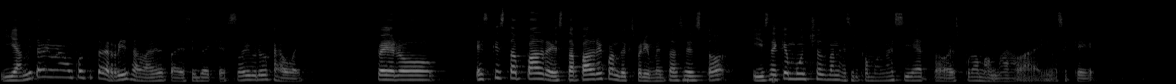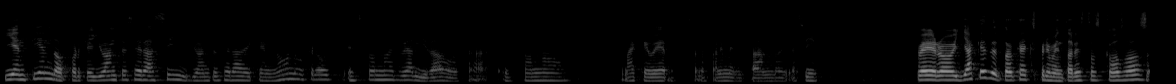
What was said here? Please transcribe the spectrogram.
Y a mí también me da un poquito de risa, la neta, decir de que soy bruja, güey. Pero es que está padre, está padre cuando experimentas esto. Y sé que muchos van a decir como no es cierto, es pura mamada y no sé qué. Y entiendo, porque yo antes era así, yo antes era de que no, no creo, esto no es realidad, o sea, esto no, nada que ver, se lo están inventando y así. Pero ya que te toca experimentar estas cosas,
